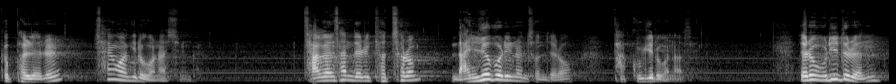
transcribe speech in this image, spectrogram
그 벌레를 사용하기를 원하시는 거예요. 작은 산들을 겨처럼 날려버리는 존재로 바꾸기를 원하세요. 여러분, 우리들은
